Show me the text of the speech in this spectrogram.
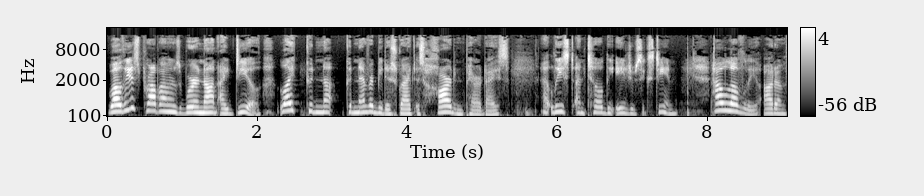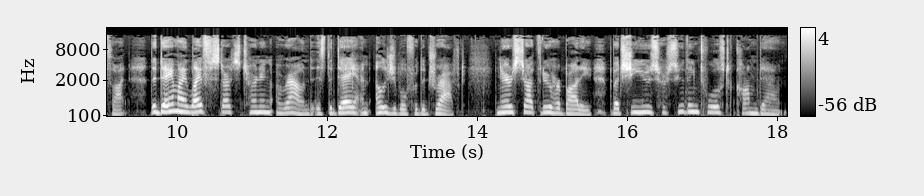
While these problems were not ideal, life could not could never be described as hard in paradise, at least until the age of sixteen. How lovely, Autumn thought. The day my life starts turning around is the day I'm eligible for the draft. Nerves shot through her body, but she used her soothing tools to calm down.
